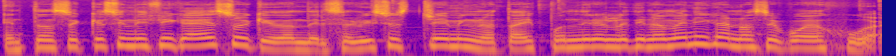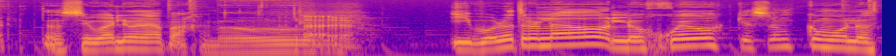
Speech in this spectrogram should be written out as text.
Entonces, ¿qué significa eso? Que donde el servicio streaming no está disponible en Latinoamérica no se pueden jugar. Entonces, igual es una paja. No. Claro. Y por otro lado, los juegos que son como los,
